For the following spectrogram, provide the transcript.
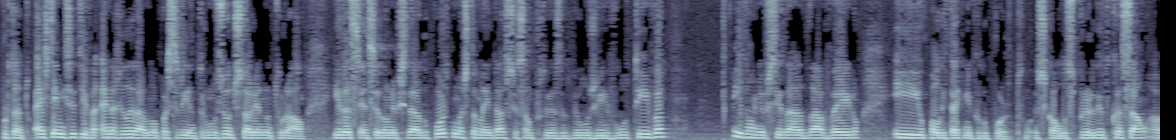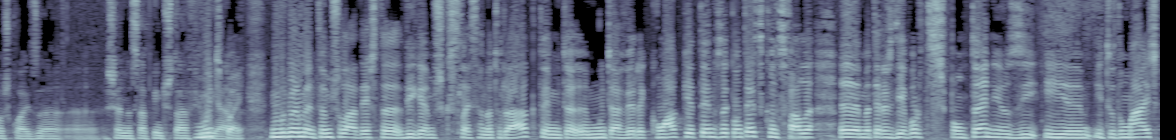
Portanto, esta iniciativa é, na realidade, uma parceria entre o Museu de História Natural e da Ciência da Universidade do Porto, mas também da Associação Portuguesa de Biologia Evolutiva e da Universidade de Aveiro e o Politécnico do Porto, a Escola Superior de Educação, aos quais a, a Xana Sapinto está afiliada. Muito bem. Primeiramente, vamos falar desta, digamos que seleção natural, que tem muito, muito a ver com algo que até nos acontece quando se fala uh, matérias de abortos espontâneos e, e, uh, e, tudo mais.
